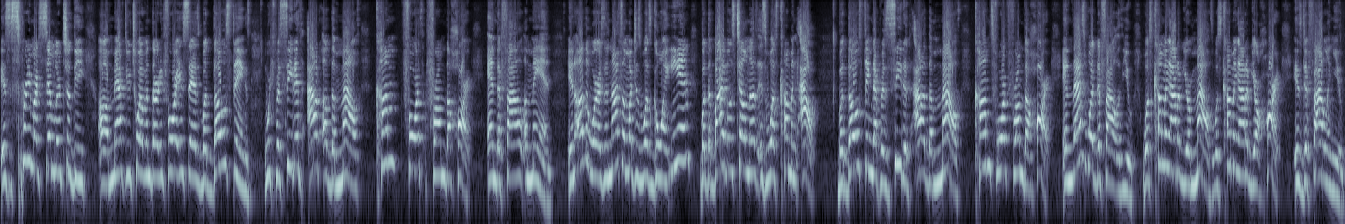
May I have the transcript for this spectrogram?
is pretty much similar to the uh, matthew 12 and 34, it says, But those things which proceedeth out of the mouth come forth from the heart and defile a man. In other words, it's not so much as what's going in, but the Bible is telling us is what's coming out. But those things that proceedeth out of the mouth comes forth from the heart. And that's what defileth you. What's coming out of your mouth, what's coming out of your heart is defiling you.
